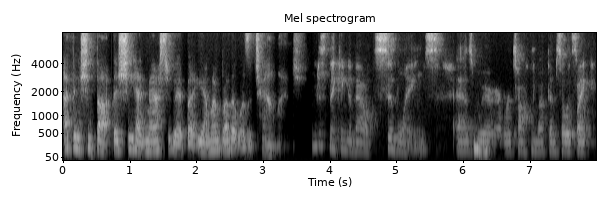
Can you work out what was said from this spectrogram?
I think she thought that she had mastered it. But yeah, my brother was a challenge. I'm just thinking about siblings as mm-hmm. we're we're talking about them. So it's like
